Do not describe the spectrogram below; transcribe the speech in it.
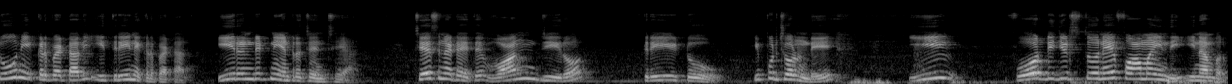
టూని ఇక్కడ పెట్టాలి ఈ త్రీని ఇక్కడ పెట్టాలి. ఈ రెండింటిని ఇంటర్చేంజ్ చేయాలి. చేసినట్టయితే వన్ జీరో త్రీ టూ. ఇప్పుడు చూడండి ఈ ఫోర్ డిజిట్స్తోనే ఫామ్ అయింది ఈ నెంబర్.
